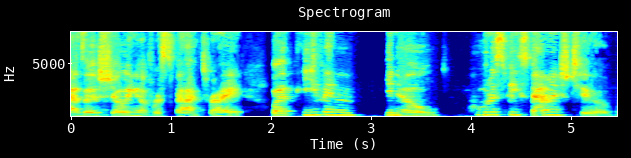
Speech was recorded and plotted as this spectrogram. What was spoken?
as a showing of respect, right? But even, you know, who to speak Spanish to,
